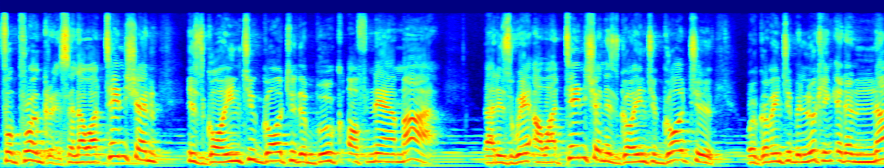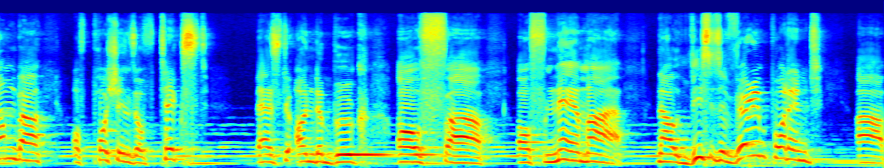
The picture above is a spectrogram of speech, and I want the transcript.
for progress. And our attention is going to go to the book of Nehemiah. That is where our attention is going to go to. We're going to be looking at a number of portions of text based on the book of uh, of Nehemiah. Now, this is a very important uh,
